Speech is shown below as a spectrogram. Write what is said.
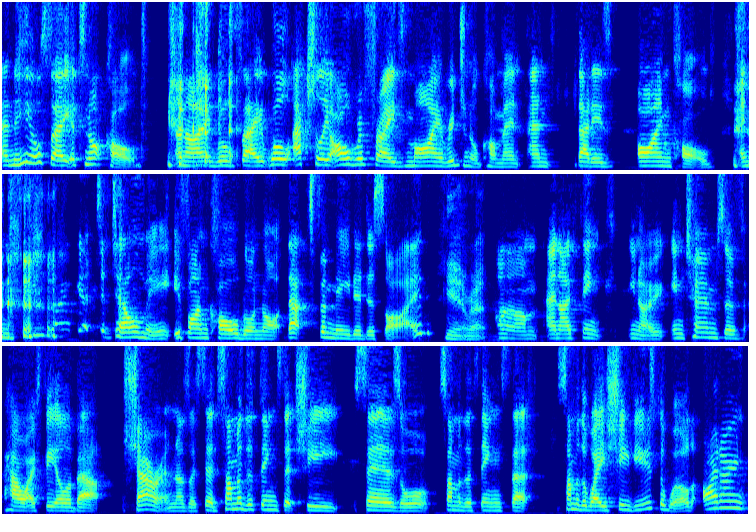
And he'll say it's not cold. And I will say, well, actually, I'll rephrase my original comment, and that is I'm cold. And you don't get to tell me if I'm cold or not. That's for me to decide. Yeah, right. Um, and I think, you know, in terms of how I feel about Sharon, as I said, some of the things that she says or some of the things that some of the ways she views the world, I don't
